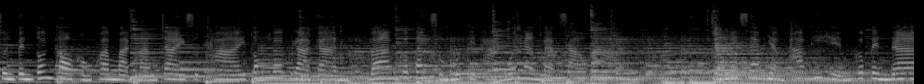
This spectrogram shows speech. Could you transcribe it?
จนเป็นต้นตอของความบาดหมางใจสุดท้ายต้องเลิกรากัน เห็นก็เป็นได้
